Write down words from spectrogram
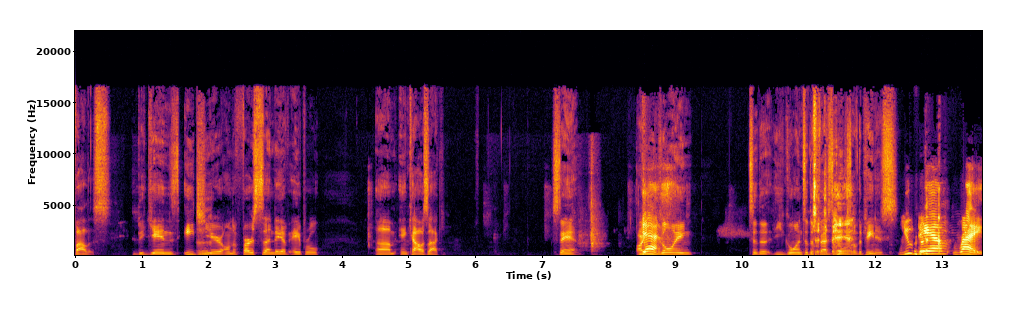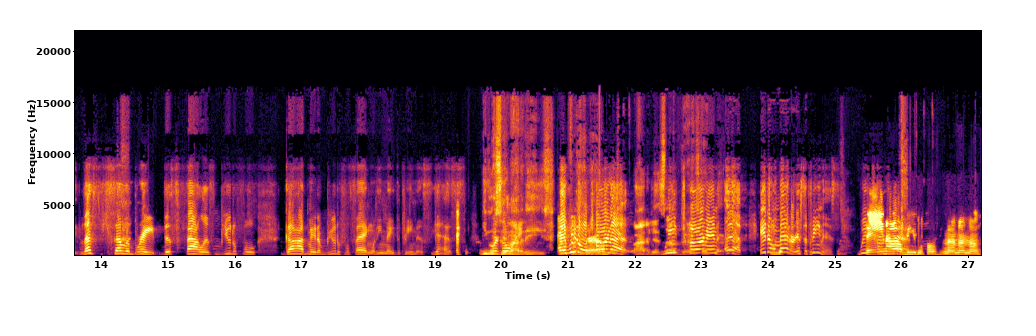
Phallus. begins each Mm. year on the first Sunday of April um, in Kawasaki. Sam, are Yes. you going to the you going to the To festivals Japan. of the penis? You damn right. Let's celebrate this phallus, beautiful. God made a beautiful thing when He made the penis. Yes, You We're gonna see a lot of these. And we Don't gonna put turn a up. lot of this we turning Okay. up. It don't matter. It's a penis. We They ain't all up. beautiful. No, no, no.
